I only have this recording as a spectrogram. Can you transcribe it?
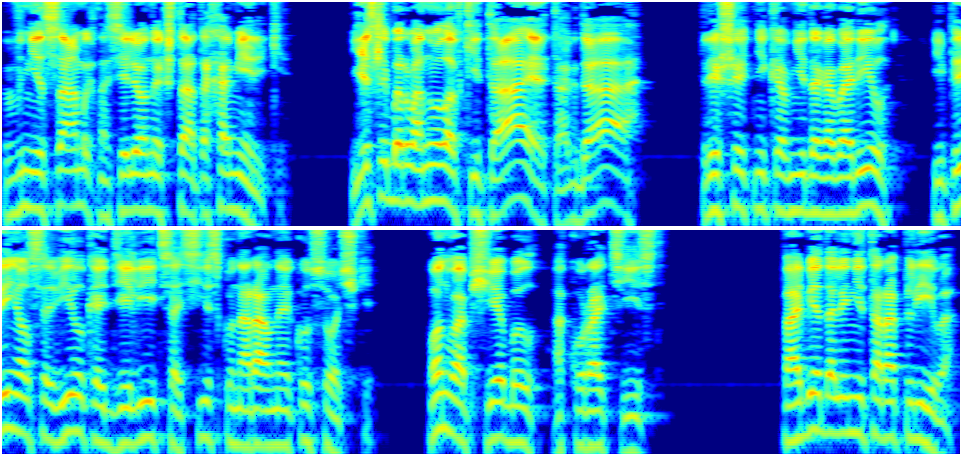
в не самых населенных штатах Америки. Если бы рвануло в Китае, тогда...» Решетников не договорил и принялся вилкой делить сосиску на равные кусочки. Он вообще был аккуратист. Пообедали неторопливо.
